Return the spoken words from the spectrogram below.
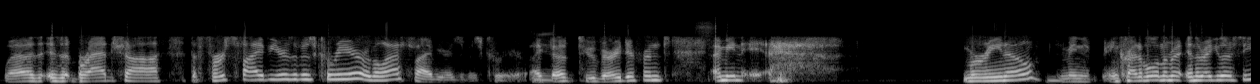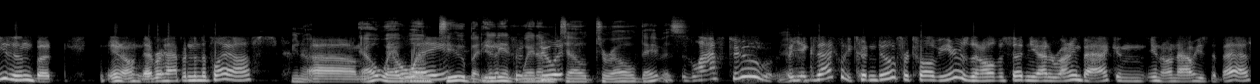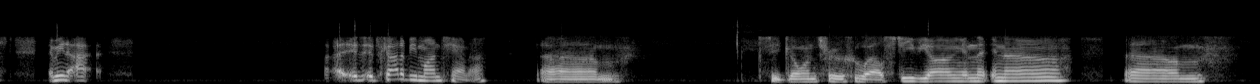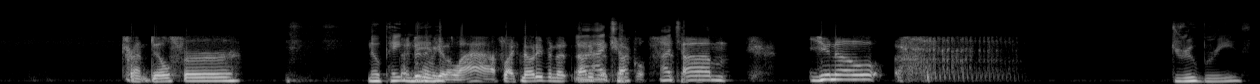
Well, is, is it Bradshaw the first five years of his career or the last five years of his career? Like hmm. those two very different. I mean. Eh, Marino, I hmm. mean, incredible in the in the regular season, but you know, never happened in the playoffs. You know, Um, Elway, won two, but he didn't win them until Terrell Davis. His last two, but exactly couldn't do it for twelve years. Then all of a sudden, you had a running back, and you know now he's the best. I mean, I, I it, it's got to be Montana. Um, let's see, going through who else? Steve Young in the in um, Trent Dilfer. No I Peyton didn't even get a laugh. Like not even a, not Uh, even I a chuckle. I chuckled. Um, you know, Drew Brees.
